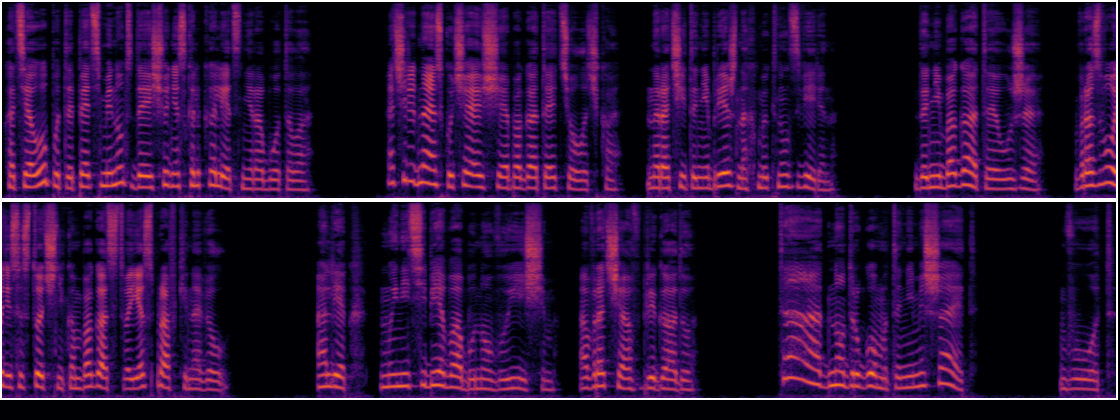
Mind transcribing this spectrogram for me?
Хотя опыта пять минут, да еще несколько лет не работала. Очередная скучающая богатая тёлочка. Нарочито небрежно хмыкнул Зверин. Да не богатая уже. В разводе с источником богатства я справки навел. Олег, мы не тебе бабу новую ищем, а врача в бригаду. Та одно другому-то не мешает. Вот,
